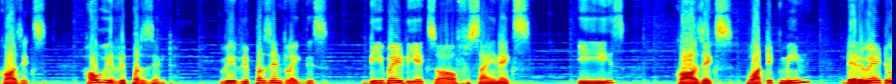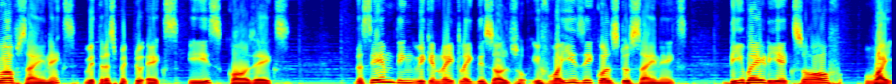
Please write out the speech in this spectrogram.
cos x. How we represent? We represent like this. d by dx of sin x is cos x. What it mean? Derivative of sin x with respect to x is cos x. The same thing we can write like this also. If y is equals to sin x, d by dx of y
